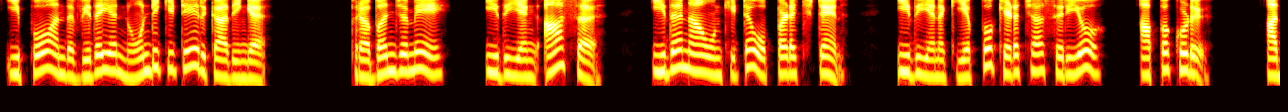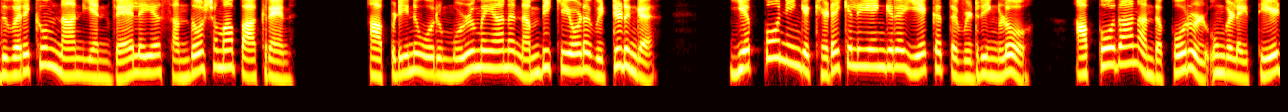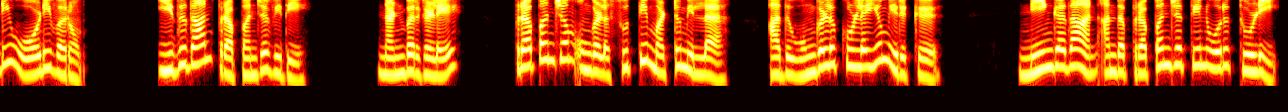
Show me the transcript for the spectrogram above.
இப்போ அந்த விதைய நோண்டிக்கிட்டே இருக்காதீங்க. பிரபஞ்சமே இது எங் ஆசை. இத நான் உன்கிட்ட ஒப்படைச்சிட்டேன். இது எனக்கு எப்போ கிடைச்சா சரியோ அப்ப கொடு. அது வரைக்கும் நான் என் வேலைய சந்தோஷமா பாக்கறேன். அப்படின்னு ஒரு முழுமையான நம்பிக்கையோட விட்டுடுங்க. எப்போ நீங்க கிடைக்கலையேங்கிற ஏக்கத்தை விடுறீங்களோ அப்போதான் அந்த பொருள் உங்களை தேடி ஓடி வரும். இதுதான் பிரபஞ்ச விதி. நண்பர்களே பிரபஞ்சம் உங்கள சுத்தி மட்டும் இல்ல அது உங்களுக்குள்ளேயும் இருக்கு. நீங்க தான் அந்த பிரபஞ்சத்தின் ஒரு துளி.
